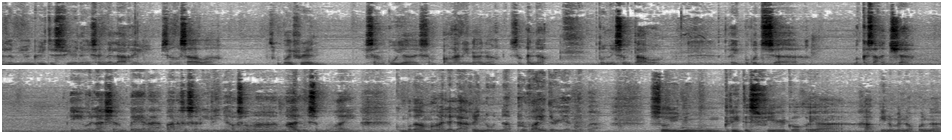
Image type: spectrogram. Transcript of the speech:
Alam mo yung greatest fear ng isang lalaki, isang asawa, isang boyfriend, isang kuya, isang panganay na anak, isang anak, o ng isang tao, ay bukod sa magkasakit siya, eh wala siyang pera para sa sarili niya o sa mga mahal niya sa buhay. Kumbaga ang mga lalaki noon na provider yan, di ba? So yun yung greatest fear ko, kaya happy naman ako na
